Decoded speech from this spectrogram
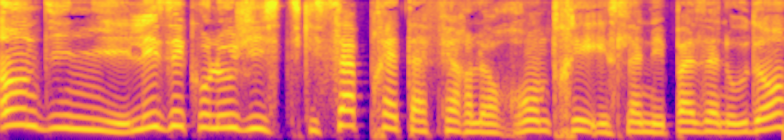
indignés. Les écologistes qui s'apprêtent à faire leur rentrée, et cela n'est pas anodin,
